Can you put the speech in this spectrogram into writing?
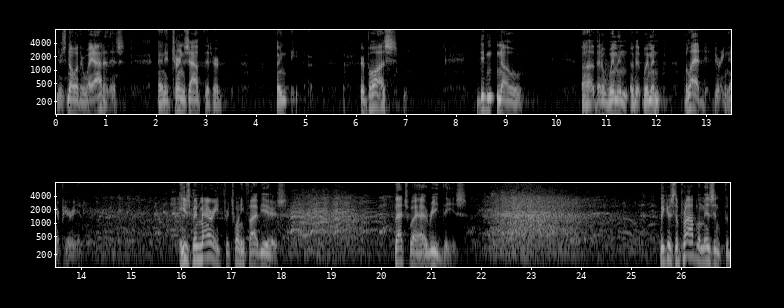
There's no other way out of this, and it turns out that her, mean, her boss didn't know uh, that a women that women bled during their period. He's been married for 25 years. That's why I read these. Because the problem isn't the,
